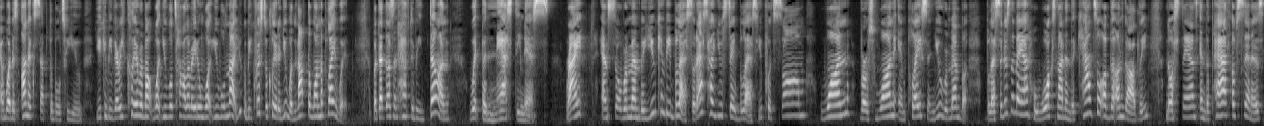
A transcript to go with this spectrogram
and what is unacceptable to you. You can be very clear about what you will tolerate and what you will not. You can be crystal clear that you are not the one to play with. But that doesn't have to be done with the nastiness right? And so remember, you can be blessed. So that's how you stay blessed. You put Psalm 1, verse 1 in place, and you remember, Blessed is the man who walks not in the counsel of the ungodly, nor stands in the path of sinners,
